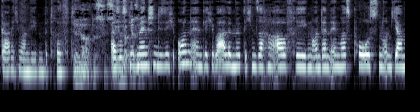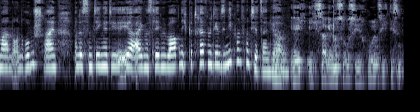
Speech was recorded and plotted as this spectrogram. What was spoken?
gar nicht in meinem Leben betrifft. Ja, ja, das ist Also es gibt Menschen, die sich unendlich über alle möglichen Sachen aufregen und dann irgendwas posten und jammern und rumschreien. Und das sind Dinge, die ihr eigenes Leben überhaupt nicht betreffen, mit dem sie nie konfrontiert sein werden. Ja, ich, ich sage immer so, sie holen sich diesen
